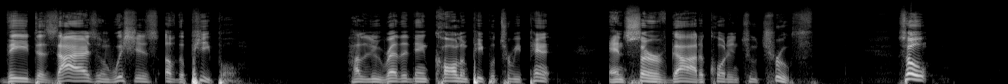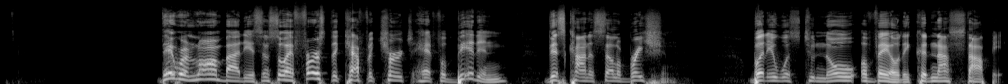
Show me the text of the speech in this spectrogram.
the desires and wishes of the people. Hallelujah. Rather than calling people to repent and serve God according to truth. So they were alarmed by this. And so at first, the Catholic Church had forbidden this kind of celebration, but it was to no avail. They could not stop it.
